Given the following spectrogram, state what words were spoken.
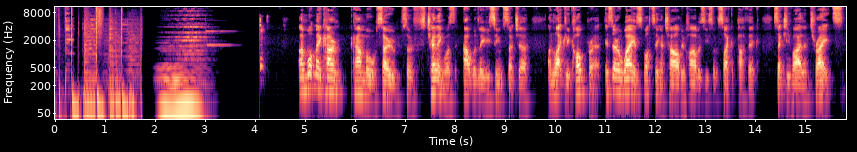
And what made Aaron Campbell so sort of chilling was outwardly he seemed such a unlikely culprit. Is there a way of spotting a child who harbours these sort of psychopathic, sexually violent traits?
